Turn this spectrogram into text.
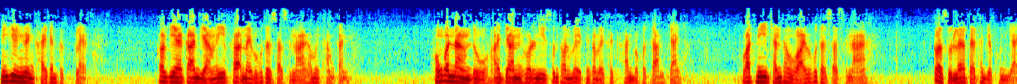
นี่ยื่นเงื่อนไขกันแปลกๆความจริงอาการอย่างนี้พระในพระพุทธศาสนาเขาไม่ทำกัน ผมก็นั่งดูอาจารย์วรณีสุนทรเวทท่านก็ไม่คัดค้านบอกก็ตามใจ วัดนี้ฉันถวายพระพุทธศาสนา ก็สุดแล้วแต่ท่านจะคุณใหญ่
